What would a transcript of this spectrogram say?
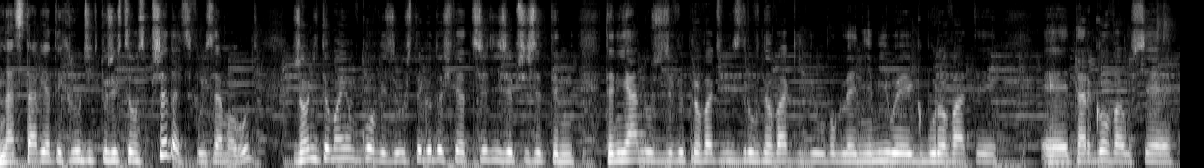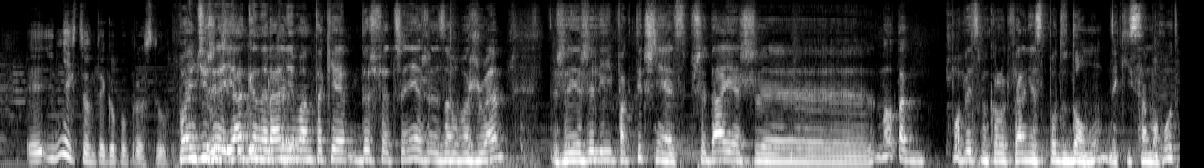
nastawia tych ludzi, którzy chcą sprzedać swój samochód, że oni to mają w głowie, że już tego doświadczyli, że przyszedł ten, ten Janusz, że wyprowadził ich z równowagi, był w ogóle niemiły, gburowaty, e, targował się i nie chcą tego po prostu. Powiem Ci, że ja generalnie mam takie doświadczenie, że zauważyłem, że jeżeli faktycznie sprzedajesz, e, no tak powiedzmy kolokwialnie spod domu jakiś samochód,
